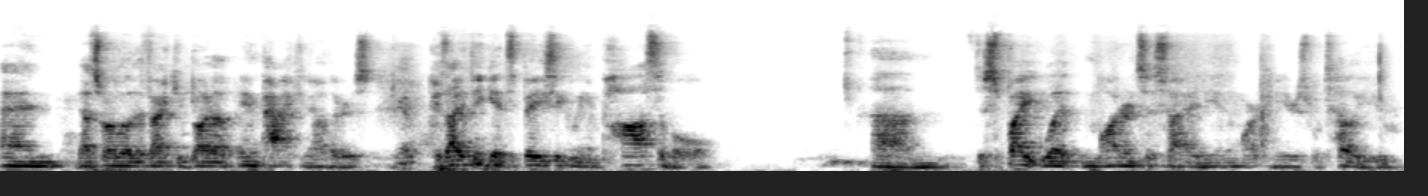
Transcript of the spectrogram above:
and that's why I love the fact you brought up impacting others. Yep. Because I think it's basically impossible, um, despite what modern society and the marketeers will tell you,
